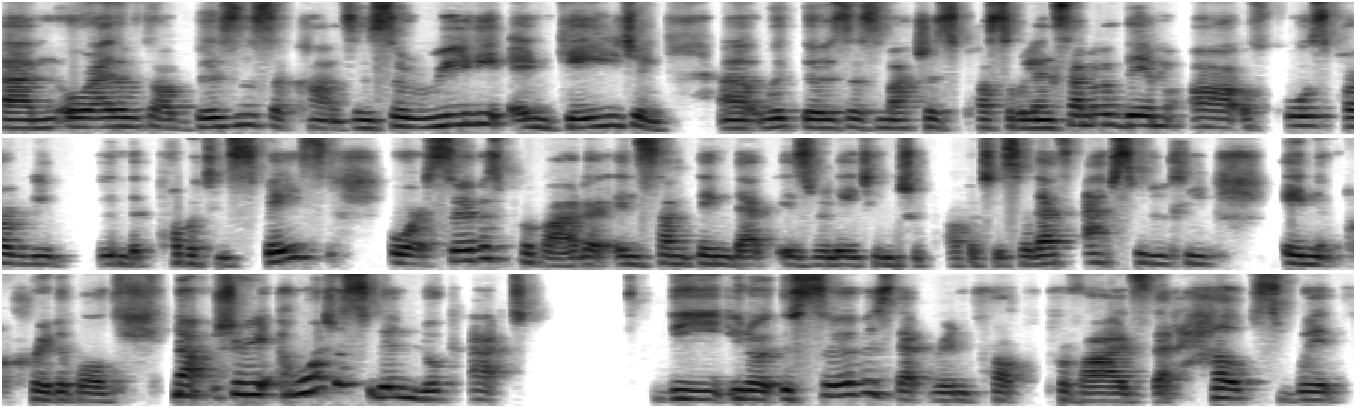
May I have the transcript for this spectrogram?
um, or rather with our business accounts. And so really engaging uh, with those as much as possible. And some of them are, of course, probably in the property space or a service provider in something that is relating to property. So that's absolutely incredible. Now, Sheree, I want us to then look at the you know the service that Renprop provides that helps with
